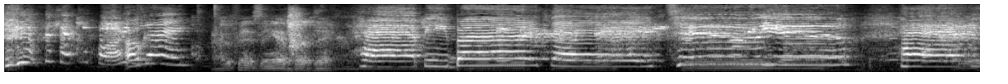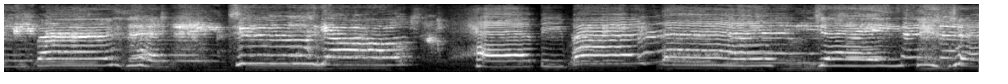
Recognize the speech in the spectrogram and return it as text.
you. Okay. I already finished singing happy birthday. Happy birthday to you. Happy birthday to y'all. Happy birthday, Jason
